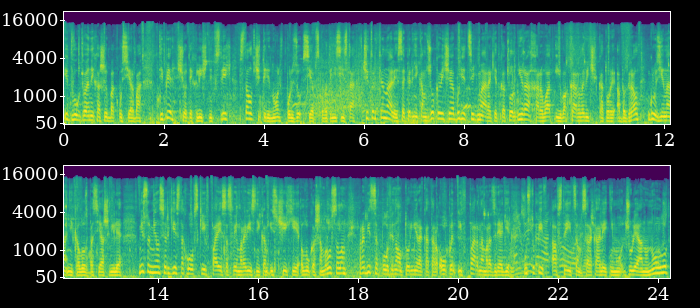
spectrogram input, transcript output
и двух двойных ошибок у серба. Теперь счет их личных встреч стал 4-0 в пользу сербского теннисиста. В четвертьфинале соперником Джоковича будет седьмая ракетка турнира хорват Ива Карлович, который обыграл грузина Николос Басиашвили. Не сумел Сергей Стаховский в паре со своим ровесником из Чехии Лукашем Росселом пробиться в полуфинал турнира Катар Open и в парном разряде, уступив австрийцам 40-летнему Джулиану Ноулу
